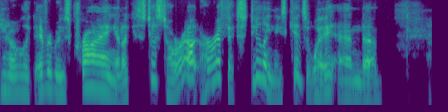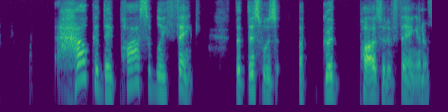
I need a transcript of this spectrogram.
you know like everybody's crying and like it's just hor- horrific stealing these kids away and uh, how could they possibly think that this was a good positive thing? And if,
